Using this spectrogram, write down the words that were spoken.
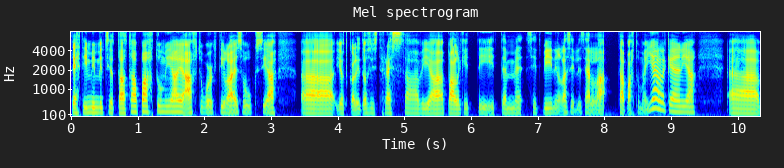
Tehtiin mimitsi ottaa tapahtumia ja afterwork-tilaisuuksia, ää, jotka oli tosi stressaavia. Palkittiin itsemme sitten viinilasillisella tapahtuman jälkeen ja ää,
